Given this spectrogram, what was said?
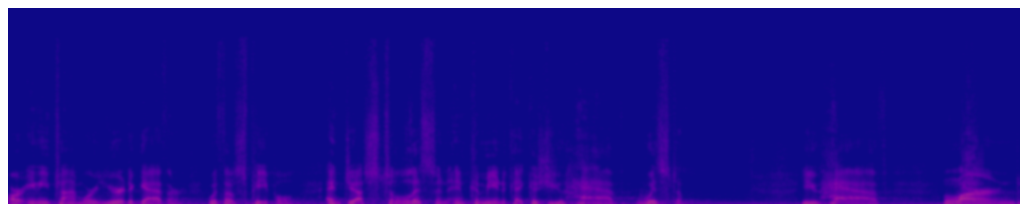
or any time where you're together with those people and just to listen and communicate because you have wisdom. You have learned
